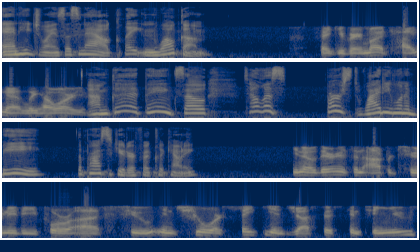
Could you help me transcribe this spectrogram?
And he joins us now. Clayton, welcome. Thank you very much. Hi, Natalie. How are you? I'm good, thanks. So tell us first, why do you want to be the prosecutor for Cook County? You know, there is an opportunity for us to ensure safety and justice continues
